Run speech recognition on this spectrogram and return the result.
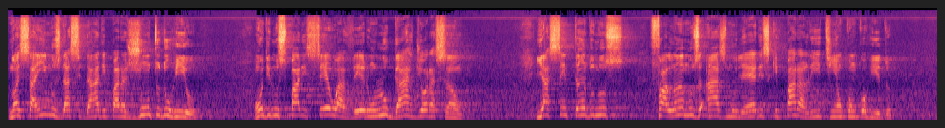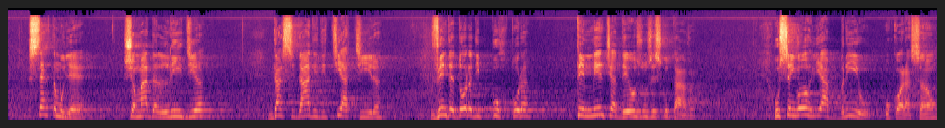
nós saímos da cidade para junto do rio, onde nos pareceu haver um lugar de oração. E assentando-nos, falamos às mulheres que para ali tinham concorrido certa mulher chamada Lídia, da cidade de Tiatira, vendedora de púrpura, temente a Deus, nos escutava. O Senhor lhe abriu o coração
